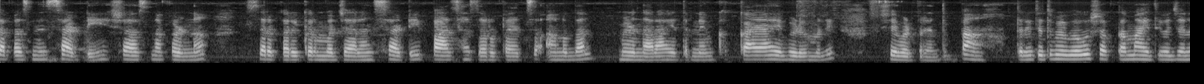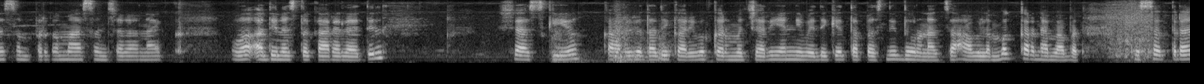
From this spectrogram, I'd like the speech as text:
तपासणीसाठी शासनाकडनं सरकारी कर्मचाऱ्यांसाठी पाच हजार रुपयाचं अनुदान मिळणार आहे. तर नेमकं काय आहे व्हिडिओमध्ये शेवटपर्यंत पहा. तर इथे तुम्ही बघू शकता माहिती व जनसंपर्क महासंचालनालय व अधीनस्थ कार्यालयातील शासकीय कार्यरत अधिकारी व कर्मचारी यांनी वैद्यकीय तपासणी धोरणाचा अवलंब करण्याबाबत तर सतरा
